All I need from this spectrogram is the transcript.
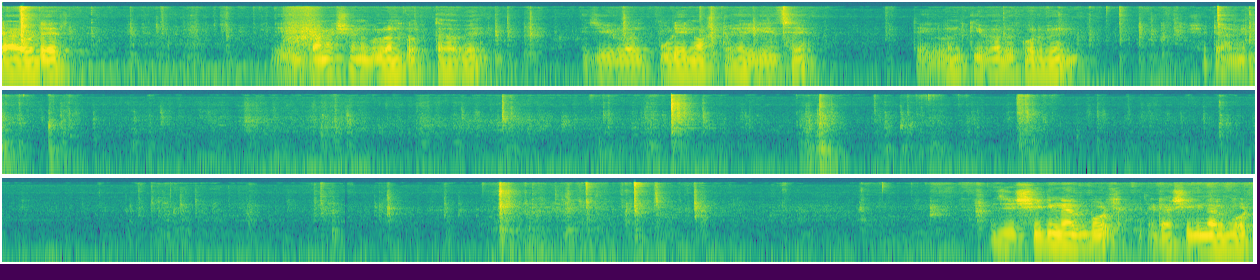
ডায়োডের এই কানেকশানগুলো করতে হবে। যেগুলো পুড়ে নষ্ট হয়ে গিয়েছে তো এগুলো কীভাবে করবেন সেটা আমি যে সিগন্যাল বোর্ড এটা সিগন্যাল বোর্ড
